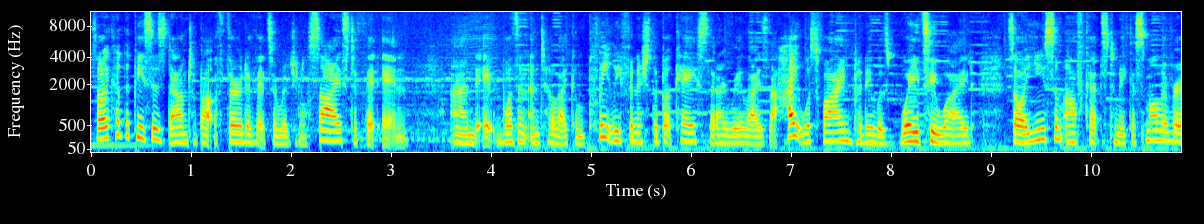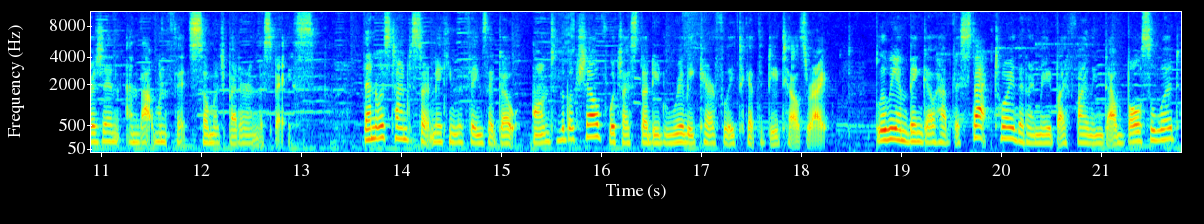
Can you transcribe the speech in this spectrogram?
so I cut the pieces down to about a third of its original size to fit in. And it wasn't until I completely finished the bookcase that I realized the height was fine, but it was way too wide. So I used some offcuts to make a smaller version, and that one fits so much better in the space. Then it was time to start making the things that go onto the bookshelf, which I studied really carefully to get the details right. Bluey and Bingo have this stack toy that I made by filing down balsa wood.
